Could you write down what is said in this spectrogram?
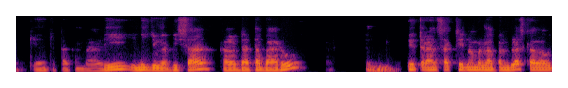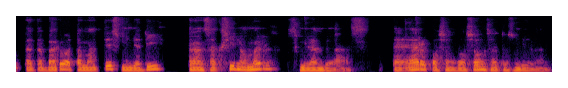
oke kita kembali ini juga bisa kalau data baru di transaksi nomor 18 kalau data baru otomatis menjadi transaksi nomor 19 TR 0019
